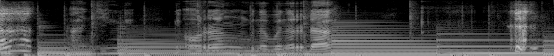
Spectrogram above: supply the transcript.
Ah, anjing nih. Ini orang bener-bener dah.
